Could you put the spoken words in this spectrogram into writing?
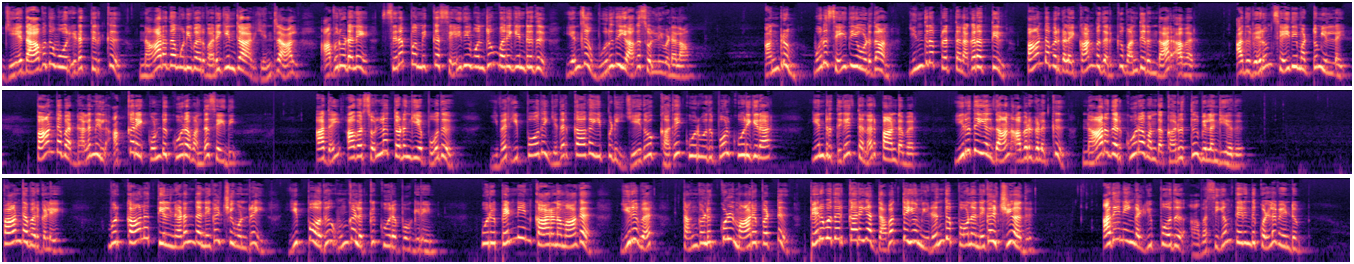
ஏதாவது ஓர் இடத்திற்கு நாரத முனிவர் வருகின்றார் என்றால் அவருடனே சிறப்புமிக்க செய்தி ஒன்றும் வருகின்றது என்று உறுதியாக சொல்லிவிடலாம். அன்றும் ஒரு செய்தியோடுதான் இந்திரபிரத்த நகரத்தில் பாண்டவர்களை காண்பதற்கு வந்திருந்தார் அவர். அது வெறும் செய்தி மட்டும் இல்லை. பாண்டவர் நலனில் அக்கறை கொண்டு கூற வந்த செய்தி. அதை அவர் சொல்லத் தொடங்கிய போது இவர் இப்போது எதற்காக இப்படி ஏதோ கதை கூறுவது போல் கூறுகிறார்? என்று திகைத்தனர் பாண்டவர். இறுதியில்தான் அவர்களுக்கு நாரதர் கூற வந்த கருத்து விளங்கியது. பாண்டவர்களே முற்காலத்தில் நடந்த நிகழ்ச்சி ஒன்றை இப்போது உங்களுக்கு கூறப்போகிறேன். ஒரு பெண்ணின் காரணமாக இருவர் தங்களுக்குள் மாறுபட்டு பெறுவதற்கரிய தவத்தையும் இழந்து போன நிகழ்ச்சி அது. அதை நீங்கள் இப்போது அவசியம் தெரிந்து கொள்ள வேண்டும்.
